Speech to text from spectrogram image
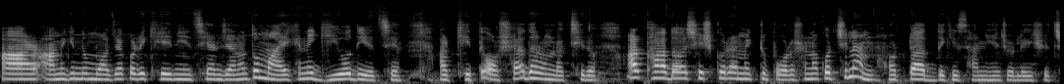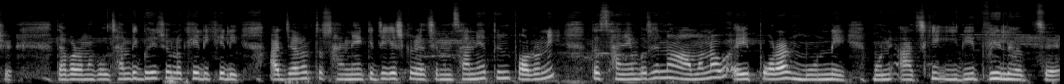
আর আমি কিন্তু মজা করে খেয়ে নিয়েছি। আর জানো তো, মা এখানে ঘিও দিয়েছে। আর খেতে অসাধারণ লাগছিল। আর খাওয়া দাওয়া শেষ করে আমি একটু পড়াশোনা করছিলাম। হঠাৎ দেখি সানিয়া চলে এসেছে। তারপর আমাকে বল শান্তিক ভাই, চলো খেলি খেলি। আর জানো তো, সানিয়াকে জিজ্ঞেস করেছিলাম, সানিয়া, তুমি পড়নি? তো সানিয়া বলছে, না, আমার না এই পড়ার মন নেই। মনে, আজকে ঈদ ফিল হচ্ছে।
